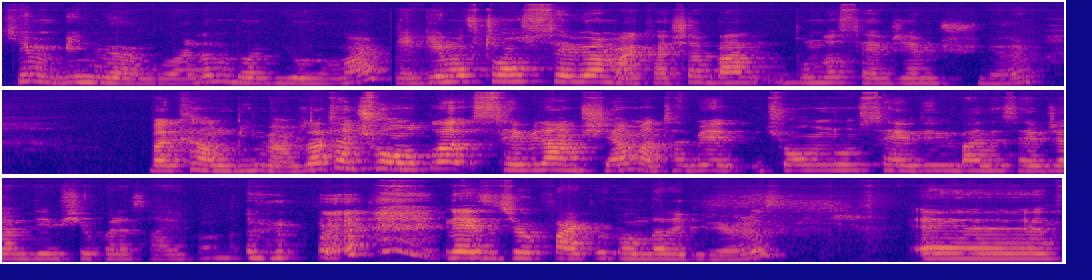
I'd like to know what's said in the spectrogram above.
Kim bilmiyorum bu arada ama böyle bir yorum var. Yani Game of Thrones'u seviyorum arkadaşlar. Ben bunu da seveceğimi düşünüyorum. Bakalım bilmiyorum. Zaten çoğunlukla sevilen bir şey ama tabii çoğunluğun sevdiğini ben de seveceğim diye bir şey para sahip ama. Neyse çok farklı konulara giriyoruz. Ee,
